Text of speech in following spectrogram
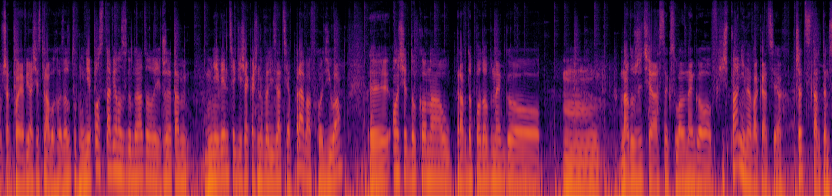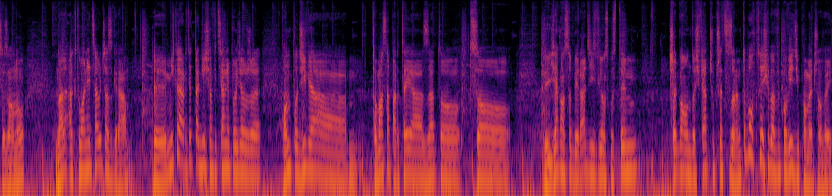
że pojawiła się sprawa, chyba zarzutów mu nie postawiono ze względu na to, że tam mniej więcej gdzieś jakaś nowelizacja prawa wchodziła. Yy, on się dokonał prawdopodobnego mm, nadużycia seksualnego w Hiszpanii na wakacjach przed startem sezonu, no ale aktualnie cały czas gra. Yy, Mikel Arteta gdzieś oficjalnie powiedział, że on podziwia Tomasa Parteja za to, co, jak on sobie radzi w związku z tym, czego on doświadczył przed sezonem. To było w którejś chyba wypowiedzi pomeczowej.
